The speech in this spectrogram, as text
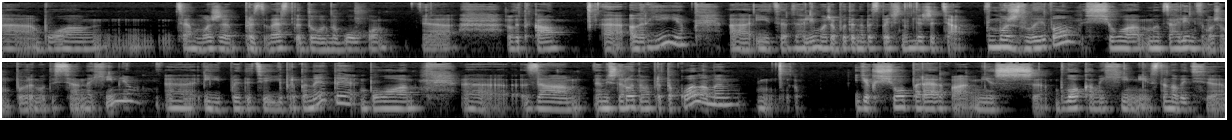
е, бо це може призвести до нового е, витка алергії, е, і це взагалі може бути небезпечно для життя. Можливо, що ми взагалі не зможемо повернутися на хімію е, і прийдеться її припинити, бо е, за міжнародними протоколами. Якщо перерва між блоками хімії становить е,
